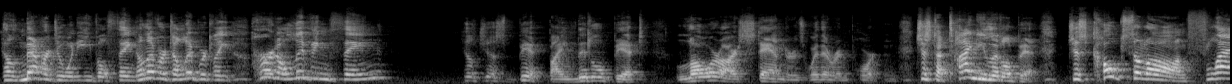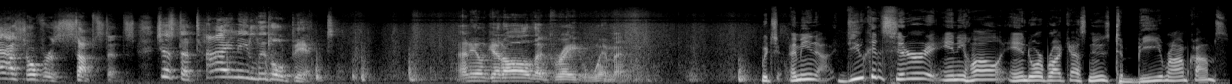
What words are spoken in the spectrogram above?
He'll never do an evil thing. He'll never deliberately hurt a living thing. He'll just bit by little bit lower our standards where they're important. Just a tiny little bit. Just coax along, flash over substance. Just a tiny little bit. And he'll get all the great women. Which I mean, do you consider Annie Hall and or broadcast news to be rom-coms?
